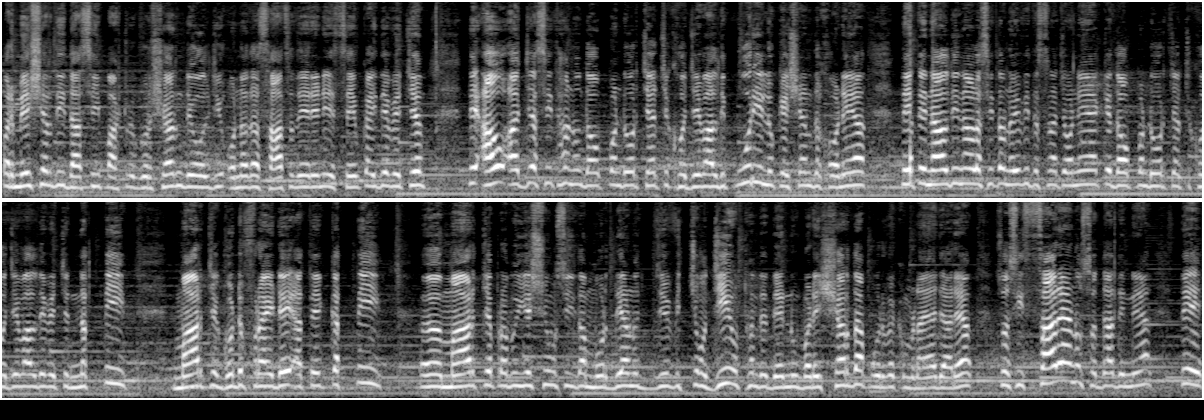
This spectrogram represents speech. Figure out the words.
ਪਰਮੇਸ਼ਰ ਦੀ ਦਾਸੀ ਪਾਸਟਰ ਗੁਰਸ਼ਰਨ ਦਿਓਲ ਜੀ ਉਹਨਾਂ ਦਾ ਸਾਥ ਦੇ ਰਹੇ ਨੇ ਇਸ ਸੇਵਕਾਈ ਦੇ ਵਿੱਚ। ਤੇ ਆਓ ਅੱਜ ਅਸੀਂ ਤੁਹਾਨੂੰ the open door church Khojewal ਦੀ ਪੂਰੀ ਲੋਕੇਸ਼ਨ ਦਿਖਾਉਣੇ ਆ ਤੇ ਤੇ ਨਾਲ ਦੀ ਨਾਲ ਅਸੀਂ ਤੁਹਾਨੂੰ ਇਹ ਵੀ ਦੱਸਣਾ ਚਾਹੁੰਦੇ ਆ ਕਿ the open door church Khojewal ਦੇ ਵਿੱਚ 29 ਮਾਰਚ, ਗੁੱਡ ਫਰਾਈਡੇ ਅਤੇ 31 ਮਾਰਚ ਪ੍ਰਭੂ ਯਿਸੂ ਮਸੀਹ ਦਾ ਮੁਰਦਿਆਂ ਨੂੰ ਜੇ ਵਿੱਚੋਂ ਜੀ ਉੱਠਣ ਦੇ ਦਿਨ ਨੂੰ ਬੜੇ ਸ਼ਰਧਾ ਪੂਰਵਕ ਮਨਾਇਆ ਜਾ ਰਿਹਾ। ਸੋ ਅਸੀਂ ਸਾਰਿਆਂ ਨੂੰ ਸੱਦਾ ਦਿੰਨੇ ਆ ਤੇ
